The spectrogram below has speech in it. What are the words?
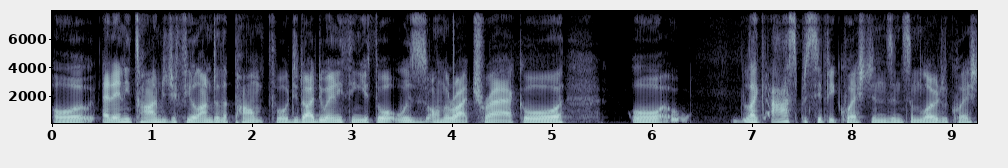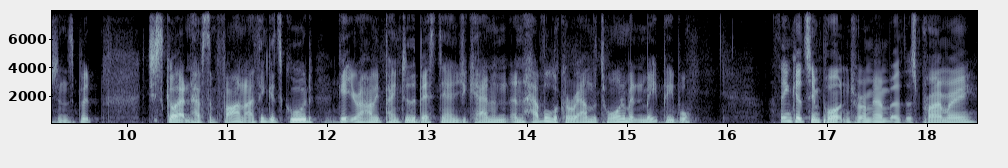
or at any time did you feel under the pump, or did I do anything you thought was on the right track, or or like ask specific questions and some loaded questions, but just go out and have some fun. I think it's good. Mm-hmm. Get your army painted the best standard you can and, and have a look around the tournament and meet mm-hmm. people. I think it's important to remember there's primary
